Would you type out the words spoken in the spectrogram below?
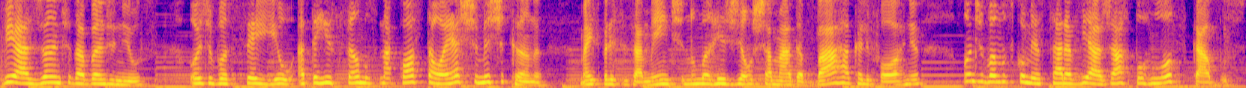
Viajante da Band News, hoje você e eu aterrissamos na costa oeste mexicana, mais precisamente numa região chamada Barra Califórnia, onde vamos começar a viajar por Los Cabos,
